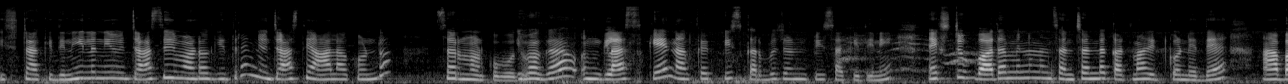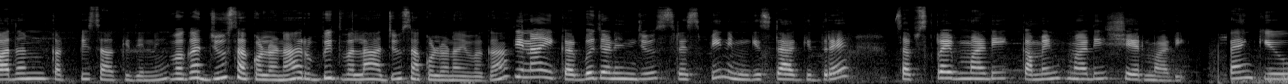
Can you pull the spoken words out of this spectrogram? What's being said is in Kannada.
ಇಷ್ಟು ಹಾಕಿದ್ದೀನಿ. ಇಲ್ಲ, ನೀವು ಜಾಸ್ತಿ ಮಾಡೋಗಿದ್ರೆ ನೀವು ಜಾಸ್ತಿ ಹಾಲು ಹಾಕ್ಕೊಂಡು ಸರ್ವ್ ಮಾಡ್ಕೋಬೋದು. ಇವಾಗ ಒಂದು ಗ್ಲಾಸ್ಗೆ ನಾಲ್ಕೈದು ಪೀಸ್ ಕರ್ಬೂಜನ್ ಪೀಸ್ ಹಾಕಿದ್ದೀನಿ. ನೆಕ್ಸ್ಟು ಬಾದಾಮಿನ ನಾನು ಸಣ್ಣ ಸಣ್ಣ ಕಟ್ ಮಾಡಿ ಇಟ್ಕೊಂಡಿದ್ದೆ. ಆ ಬಾದಾಮಿ ಕಟ್ ಪೀಸ್ ಹಾಕಿದ್ದೀನಿ. ಇವಾಗ ಜ್ಯೂಸ್ ಹಾಕೊಳ್ಳೋಣ. ರುಬ್ಬಿದ್ವಲ್ಲ ಆ ಜ್ಯೂಸ್ ಹಾಕೊಳ್ಳೋಣ ಇವಾಗ. ದಿನ ಈ ಕರ್ಬೂಜಣಿನ ಜ್ಯೂಸ್ ರೆಸಿಪಿ ನಿಮ್ಗೆ ಇಷ್ಟ ಆಗಿದ್ದರೆ ಸಬ್ಸ್ಕ್ರೈಬ್ ಮಾಡಿ ಕಮೆಂಟ್ ಮಾಡಿ ಶೇರ್ ಮಾಡಿ. Thank you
